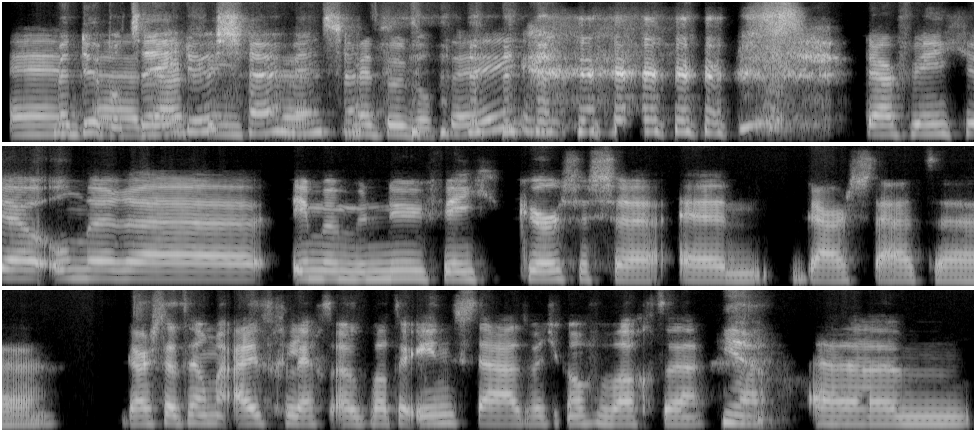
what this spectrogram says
En, met dubbel T uh, dus, hè, mensen? Met dubbel T. daar vind je onder, uh, in mijn menu vind je cursussen. En daar staat, daar staat helemaal uitgelegd ook wat erin staat, wat je kan verwachten. Ja. Um,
